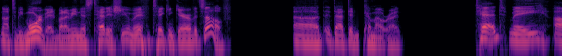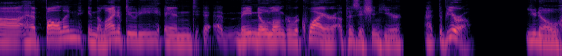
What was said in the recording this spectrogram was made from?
Not to be morbid, but I mean, this Ted issue may have taken care of itself. Uh, that didn't come out right. Ted may uh, have fallen in the line of duty and uh, may no longer require a position here at the Bureau. You know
